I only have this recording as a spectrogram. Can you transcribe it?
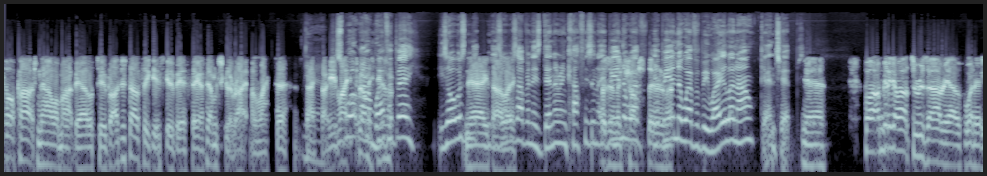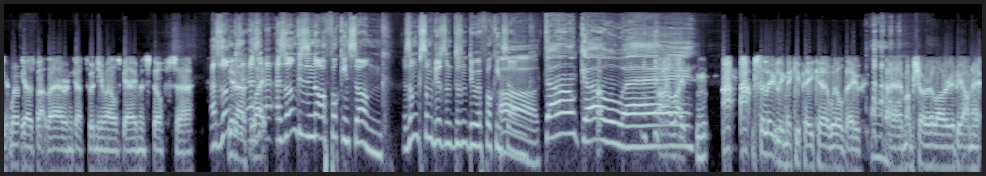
Thorpe Arch now, I might be able to, but I just don't think it's going to be a thing. I think I'm just going to write him a letter. Yeah. thank you. Just Like, walk around honest, he doesn't- Wetherby. He's always Yeah, he's always having his dinner in cafes, and he'll be in the the Wev- he'll be in the Wetherby Whaler now, getting chips. Yeah. But I'm going to go out to Rosario when he, when he goes back there and go to a New Newell's game and stuff. So As long You as know, as, like- as long as it's not a fucking song. As long as somebody doesn't doesn't do a fucking oh, song. Oh, don't go away. oh, like m- A- absolutely, Mickey Pico will do. Um, I'm sure he'll already be on it.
